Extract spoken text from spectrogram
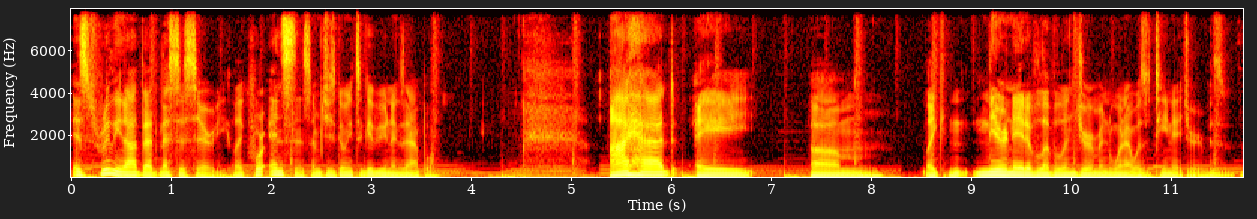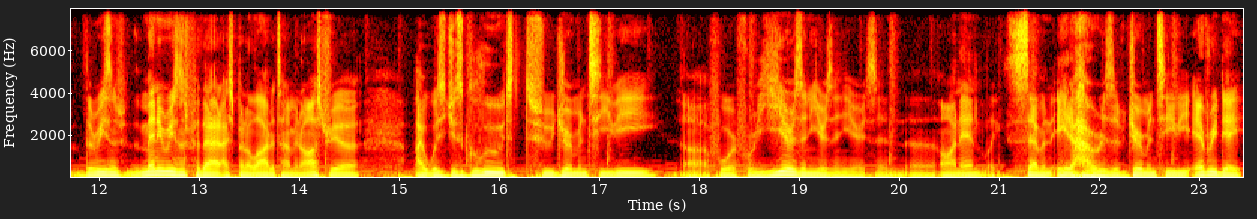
it's really not that necessary. Like, for instance, I'm just going to give you an example. I had a um, like near native level in German when I was a teenager. The reasons, many reasons for that, I spent a lot of time in Austria. I was just glued to German TV uh, for for years and years and years and uh, on end, like seven, eight hours of German TV every day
